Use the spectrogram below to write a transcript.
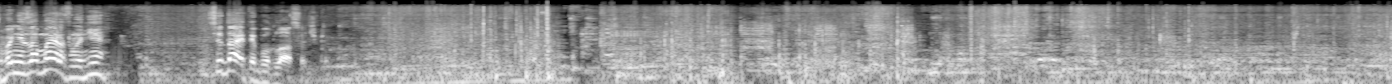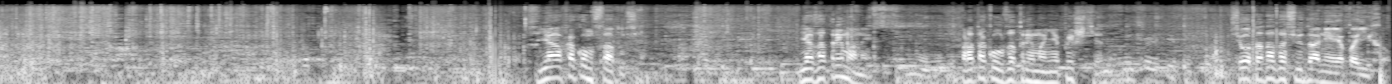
Ви не замерзли, ні? Сідайте, будь ласочка. Я в каком статусе? Я затриманий? Протокол затримання пишете? Все, тогда до свидания, я поехал.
